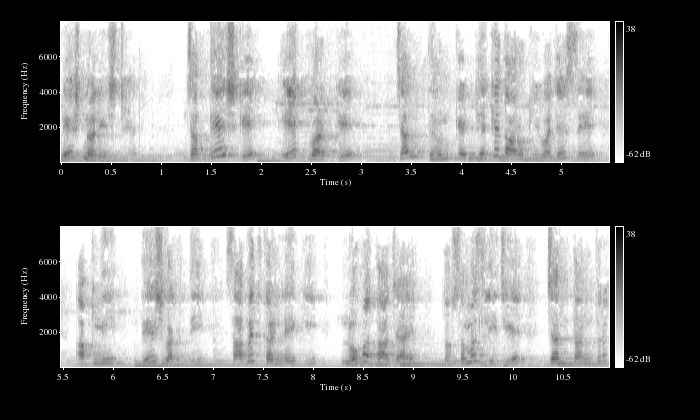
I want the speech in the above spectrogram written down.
नेशनलिस्ट हैं। जब देश के एक वर्ग के चंद धर्म के ठेकेदारों की वजह से अपनी देशभक्ति साबित करने की नौबत आ जाए तो समझ लीजिए जनतंत्र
